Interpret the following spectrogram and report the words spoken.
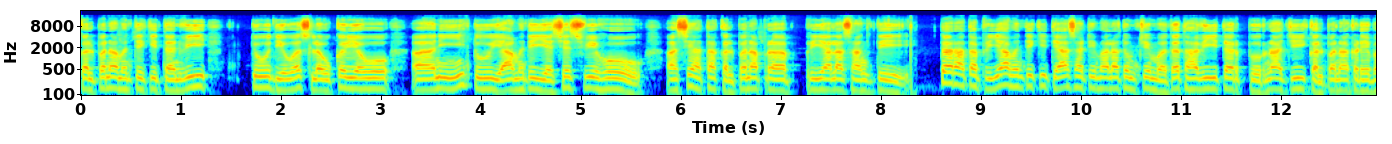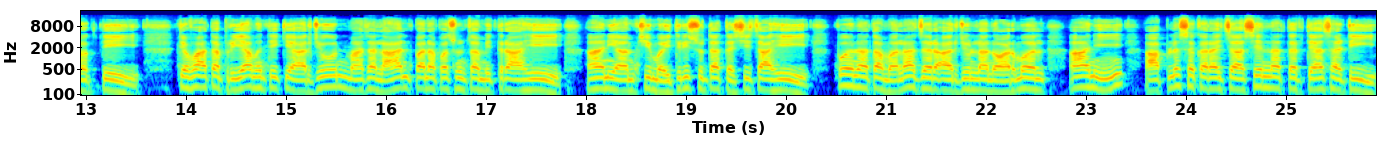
कल्पना म्हणते की तन्वी तो दिवस लवकर येवो आणि तू यामध्ये यशस्वी हो असे आता कल्पना प्र प्रियाला सांगते. तर आता प्रिया म्हणते की त्यासाठी मला तुमची मदत हवी तर पूर्णाजी कल्पनाकडे बघते. तेव्हा आता प्रिया म्हणते की अर्जुन माझा लहानपणापासूनचा मित्र आहे आणि आमची मैत्रीसुद्धा तशीच आहे. पण आता मला जर अर्जुनला नॉर्मल आणि आपलंसं करायचं असेल ना तर त्यासाठी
